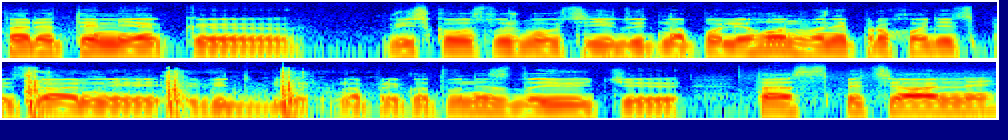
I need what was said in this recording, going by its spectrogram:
Перед тим як е, військовослужбовці їдуть на полігон, вони проходять спеціальний відбір. Наприклад, вони здають е, тест спеціальний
